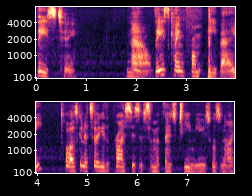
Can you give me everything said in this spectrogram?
these two. Now, these came from eBay. Oh, I was going to tell you the prices of some of those Temus, wasn't I?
